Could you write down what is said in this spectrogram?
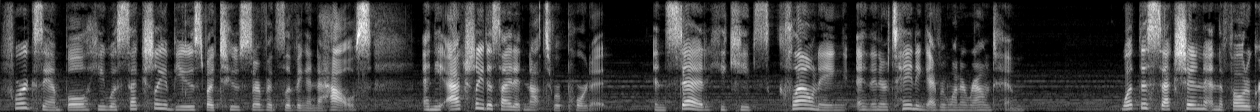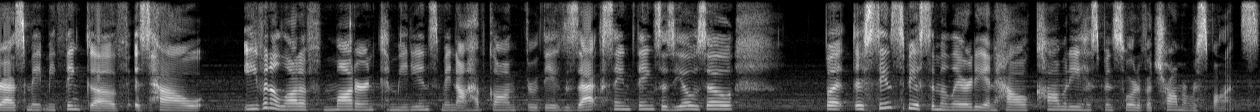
For example, he was sexually abused by two servants living in the house, and he actually decided not to report it. Instead, he keeps clowning and entertaining everyone around him. What this section and the photographs made me think of is how even a lot of modern comedians may not have gone through the exact same things as Yozo, but there seems to be a similarity in how comedy has been sort of a trauma response.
